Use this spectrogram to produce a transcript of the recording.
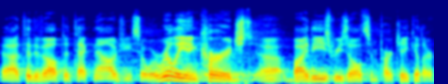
uh, to develop the technology. So we're really encouraged uh, by these results in particular.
